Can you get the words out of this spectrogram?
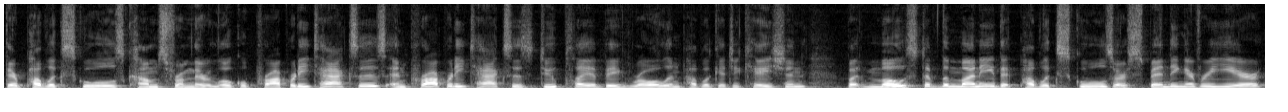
their public schools comes from their local property taxes, and property taxes do play a big role in public education, but most of the money that public schools are spending every year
